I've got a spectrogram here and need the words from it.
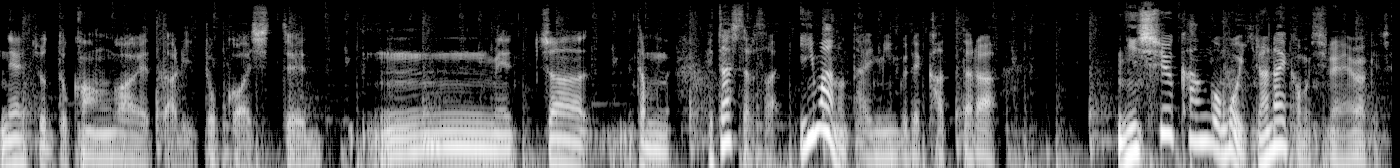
ねちょっと考えたりとかして。うーんめっちゃ多分下手したらさ今のタイミングで買ったら2週間後もういらないかもしれないわけじ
